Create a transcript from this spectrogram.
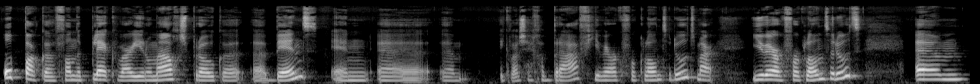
oppakken van de plek waar je normaal gesproken uh, bent. En uh, um, ik wou zeggen braaf, je werk voor klanten doet, maar je werk voor klanten doet. Um,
